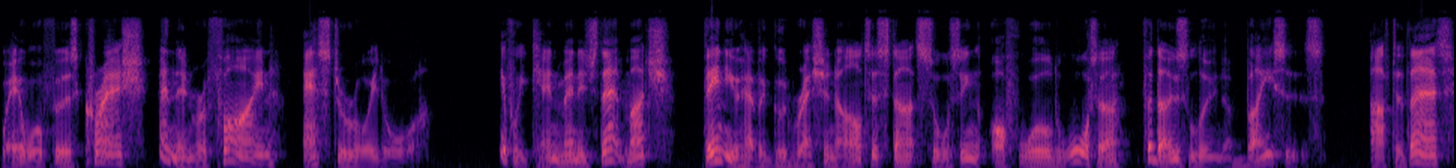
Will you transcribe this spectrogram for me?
where we'll first crash and then refine asteroid ore. If we can manage that much, then you have a good rationale to start sourcing off world water for those lunar bases. After that,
